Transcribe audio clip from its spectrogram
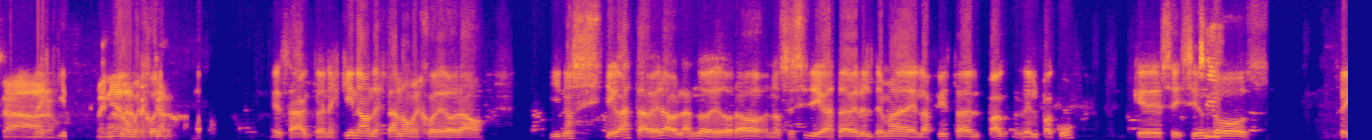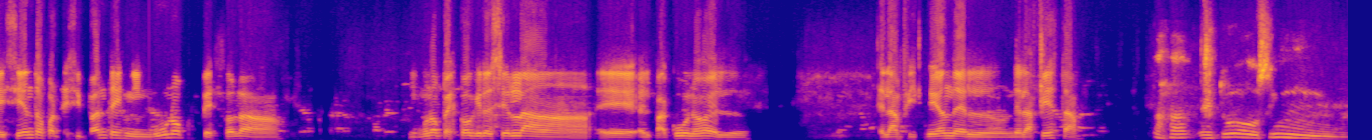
Claro, venía lo mejor. Exacto, en esquina donde están los mejores dorados. Y no sé si llegaste a ver, hablando de dorado, no sé si llegaste a ver el tema de la fiesta del, del Pacú, que de 600, 600 participantes, ninguno pesó la, ninguno pescó, quiero decir, la, eh, el Pacú, ¿no? El, el anfitrión del, de la fiesta. Ajá, estuvo sin,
